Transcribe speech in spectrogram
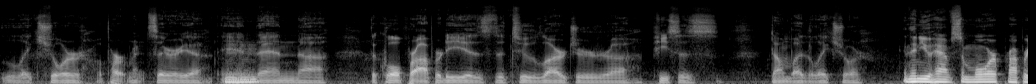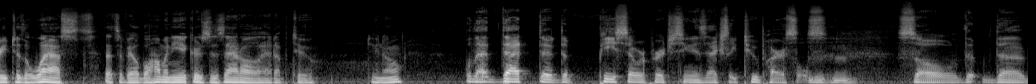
Lake Shore Apartments area, Mhm. and then uh, the coal property is the two larger uh, pieces down by the Lake Shore. And then you have some more property to the west that's available. How many acres does that all add up to? Do you know? well that that the the piece that we're purchasing is actually two parcels. So the the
